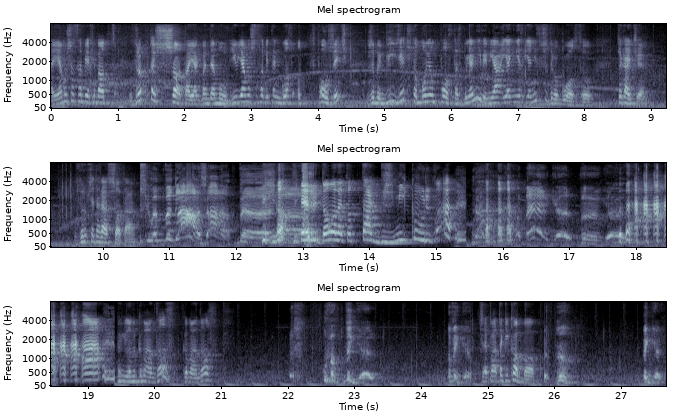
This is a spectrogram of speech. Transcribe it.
Ej, ja muszę sobie chyba od... Zrób ktoś shota, jak będę mówił, ja muszę sobie ten głos odtworzyć, żeby widzieć tą moją postać, bo ja nie wiem, ja, ja, nie, ja nie słyszę tego głosu. Czekajcie. Zróbcie teraz shota. Siłem węglarza! Ja pierdolę, to tak brzmi, kurwa! Węgiel! Węgiel! Węglowy komandos? Komandos? Kurwa, węgiel! No węgiel! Trzeba takie combo. Węgiel.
